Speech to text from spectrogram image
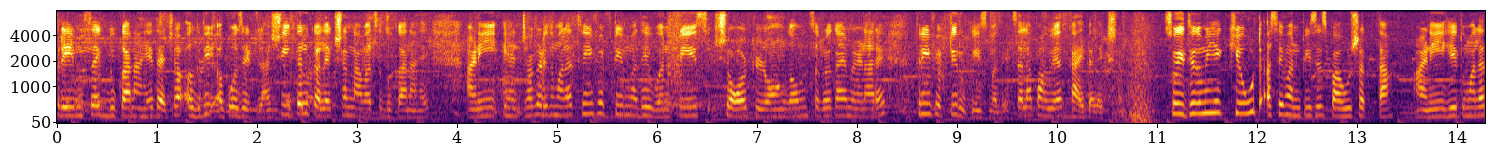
फ्रेमचं एक दुकान आहे त्याच्या अगदी अपोजिटला शीतल कलेक्शन नावाचं दुकान आहे. आणि ह्यांच्याकडे तुम्हाला थ्री फिफ्टीमध्ये one piece short long gown सगळं काय मिळणार आहे? थ्री फिफ्टी रुपीजमध्ये चला पाहूयात काय कलेक्शन सो इथे तुम्ही हे क्यूट असे वन पीसेस पाहू शकता. आणि हे तुम्हाला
